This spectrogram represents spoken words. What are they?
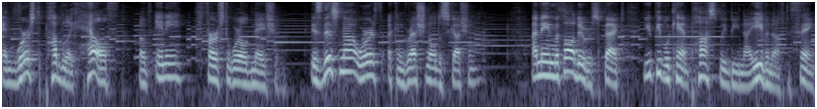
and worst public health of any first world nation. Is this not worth a congressional discussion? I mean, with all due respect, you people can't possibly be naive enough to think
